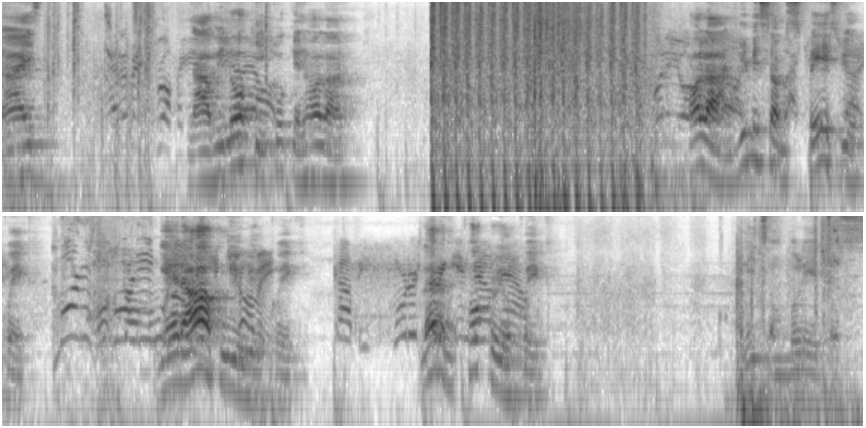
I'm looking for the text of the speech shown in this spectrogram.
Nice. Enemy dropping Now we low key cooking. Hold on. One of your Hold on. Give me some space real quick. Get off me real quick. Let him cook real quick. I need some bullets.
